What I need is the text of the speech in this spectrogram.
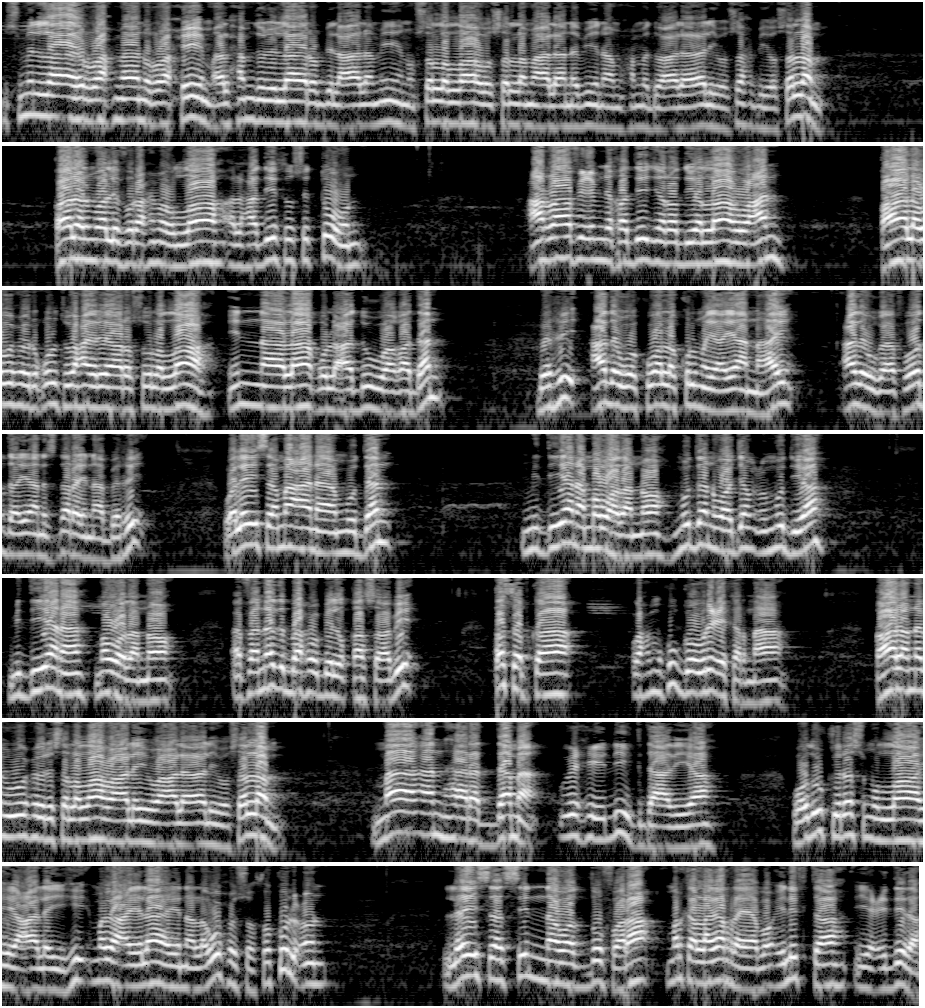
بsم الlh الرحmن الرحيم الحمdu للh رب العاalمين وصلى الله وsلم على نبيinا محمد وعلى آله وصحبه وسلم qال المؤلف رحimه الله الحdيث ستون عن rافع بن khديج رضي الله عنه qaala wuxuu yihi qultu waxaa yihi yaa rasuul الlah إnaa laaqu الcaduوa غadا beri cadowga kuwa la kulmaya ayaan nahay cadowga afooda ayaan isdaraynaa beri walaysa macanaa muddan midiyana ma wadano muddan waa jamcu mudya midiyana ma wadano afa nadbaxu bilqasabi? Qasabka wax ku gowrici karnaa. Qaala nabigu wuxuu yihi salى اllahu alayhi wala alihi wasalam maa anhara dama wixii dhiig daadiya. Wadukira smu llahi calayhi magaca ilaahayna lagu xuso fakul laysa sinna wadufra marka laga reebo iligta iyo ciddida.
